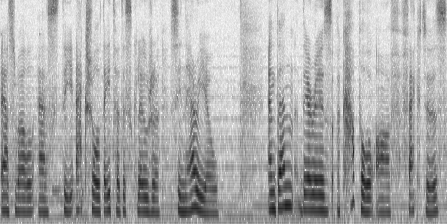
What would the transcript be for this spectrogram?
as well as the actual data disclosure scenario. And then there is a couple of factors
